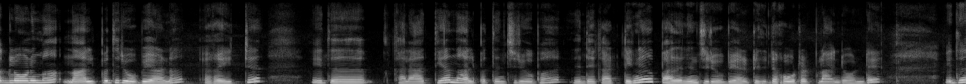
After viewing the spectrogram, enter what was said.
അഗ്ലോണിമ നാൽപ്പത് രൂപയാണ് റേറ്റ് ഇത് കലാത്തിയ നാൽപ്പത്തഞ്ച് രൂപ. ഇതിന്റെ കട്ടിങ് പതിനഞ്ച് രൂപയാണ് ഇതിന്റെ റൂട്ടഡ് പ്ലാന്റും ഉണ്ട്. ഇത്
